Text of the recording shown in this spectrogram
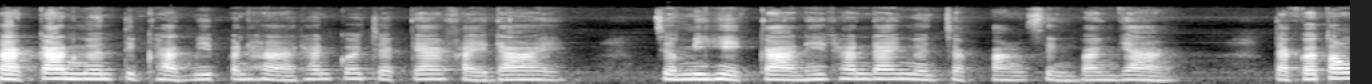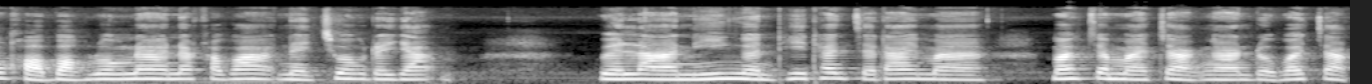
หากการเงินติดขัดมีปัญหาท่านก็จะแก้ไขได้ จะมีเหตุการณ์ให้ท่านได้เงินจากบางสิ่งบางอย่าง แต่ก็ต้องขอบอกล่วงหน้านะคะว่าในช่วงระยะ เวลานี้เงินที่ท่านจะได้มา มักจะมาจากงานหรือว่าจาก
